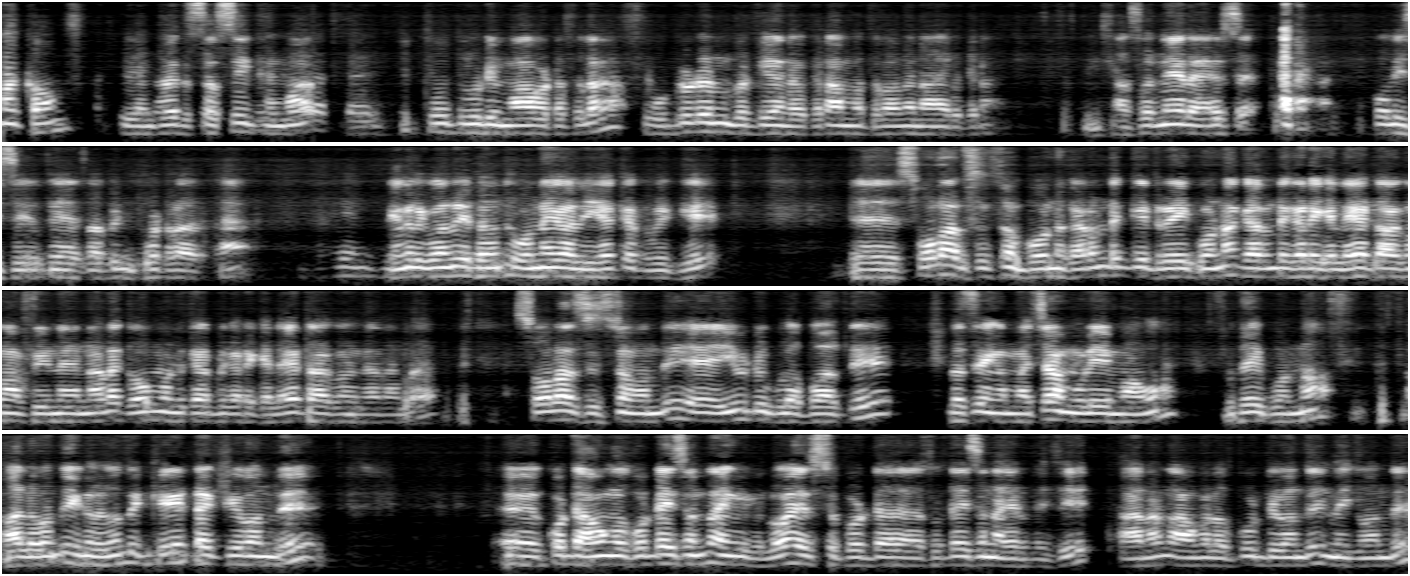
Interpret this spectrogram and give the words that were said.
வணக்கம். என் பேர் சசிகுமார். தூத்துக்குடி மாவட்டத்தில் உட்டுடன்பட்டி என்ற கிராமத்தில் வந்து நான் இருக்கிறேன். நான் சொன்னேன் போலீஸ் சப் இன்ஸ்பெக்டராக இருக்கேன் எங்களுக்கு வந்து இதில் வந்து ஒன்றே ஏக்கர் இருக்கு. சோலார் சிஸ்டம் போடணும். கரண்ட்டுக்கு ட்ரை பண்ணால் கரண்ட் கிடைக்க லேட் ஆகும் அப்படின்றதுனால கவர்மெண்ட் கரண்ட் கிடைக்க லேட் ஆகுங்கிறதுனால சோலார் சிஸ்டம் வந்து யூடியூப்பில் பார்த்து ப்ளஸ் எங்கள் மச்சான் மூலியமாகவும் உதவி பண்ணோம். அதில் வந்து எங்களுக்கு வந்து கேட்டக்கு வந்து கொட்ட கொட்டை அவங்க கொட்டேஷன் தான் எங்களுக்கு லோயஸ்ட் கொட்டை கொட்டேஷனாக இருந்துச்சு. அதனால் அவங்கள கூட்டி வந்து இன்னைக்கு வந்து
